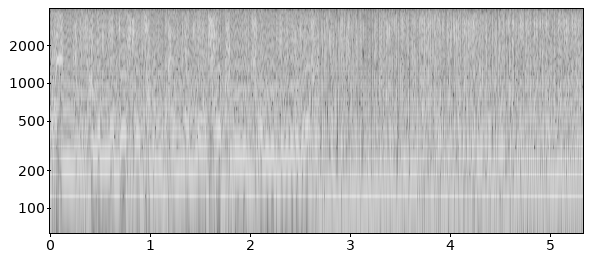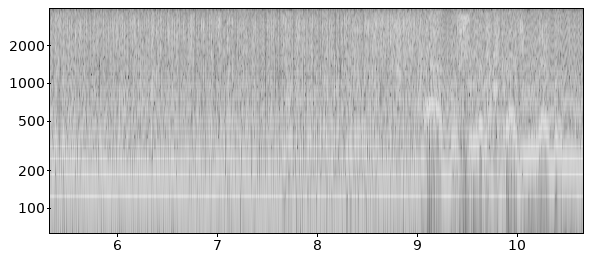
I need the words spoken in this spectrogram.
لأن كل نجاسته كنجاسة الخنزير التصوير تحتاج إلى دليل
